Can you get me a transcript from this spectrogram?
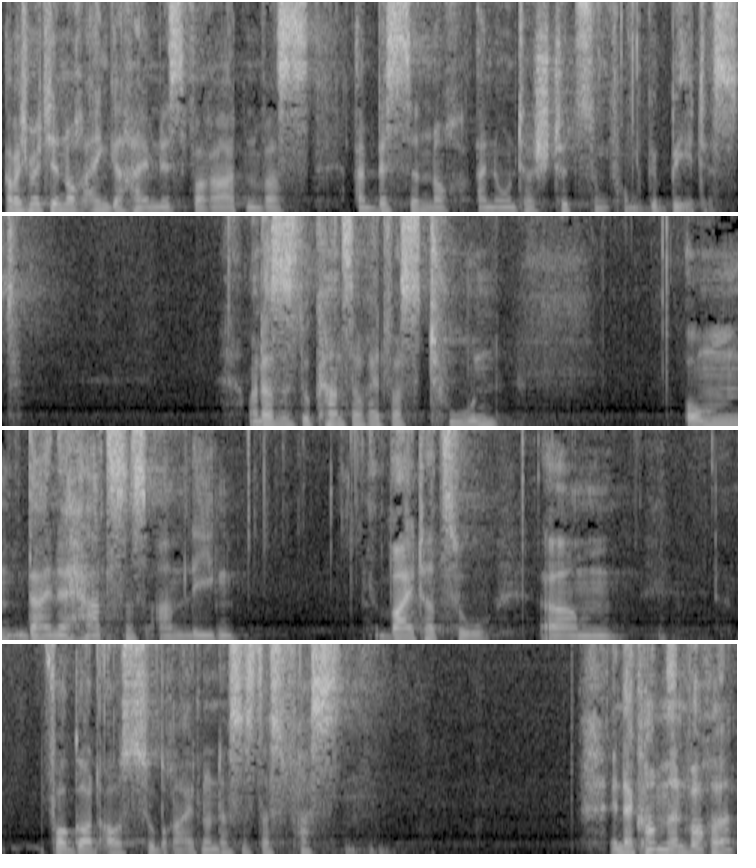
Aber ich möchte dir noch ein Geheimnis verraten, was ein bisschen noch eine Unterstützung vom Gebet ist. Und das ist, du kannst auch etwas tun, um deine Herzensanliegen weiter zu, ähm, vor Gott auszubreiten. Und das ist das Fasten. In der kommenden Woche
